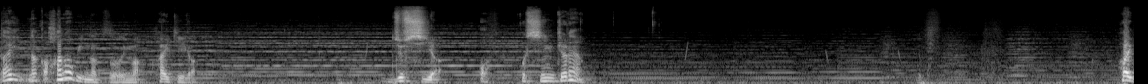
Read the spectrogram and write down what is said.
ダイ、なんか花火になったぞ、今、背景が。樹脂や。あ、これ新キャラやん。はい。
